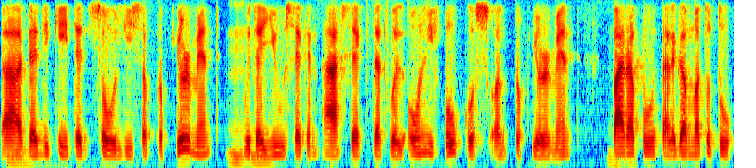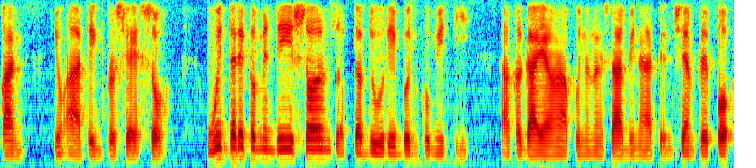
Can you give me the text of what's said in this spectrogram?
uh, dedicated solely sa procurement Mm. with a USEC and ASEC that will only focus on procurement para po talaga matutukan yung ating proseso. With the recommendations of the Blue Ribbon Committee, uh, kagaya nga po na nang sabi natin, syempre po,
